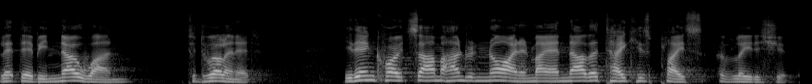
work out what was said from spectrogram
let there be no one to dwell in it. He then quotes Psalm 109 and may another take his place of leadership.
